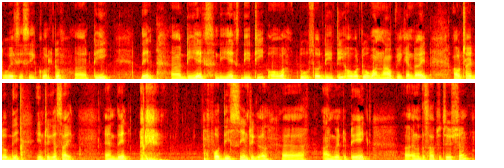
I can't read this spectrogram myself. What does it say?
2x is equal to uh, t then uh, dx dx dt over 2 so dt over 2 1 half we can write outside of the integral sign. And then for this integral uh, i'm going to take uh, another substitution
